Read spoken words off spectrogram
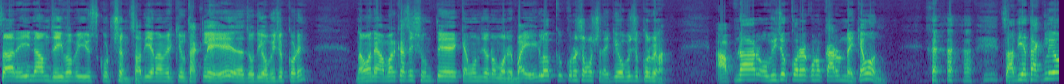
স্যার, এই নাম যেইভাবে ইউজ করছেন, সাদিয়া নামের কেউ থাকলে যদি অভিযোগ করে। না মানে আমার কাছে শুনতে কেমন যেন মনে ভাই, এগুলো কোনো সমস্যা নেই, কেউ অভিযোগ করবে না। আপনার অভিযোগ করার কোনো কারণ নেই, কেমন? সাদিয়া থাকলেও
